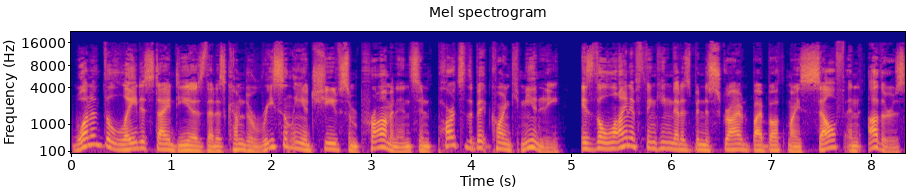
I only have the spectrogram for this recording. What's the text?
One of the latest ideas that has come to recently achieve some prominence in parts of the Bitcoin community is the line of thinking that has been described by both myself and others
